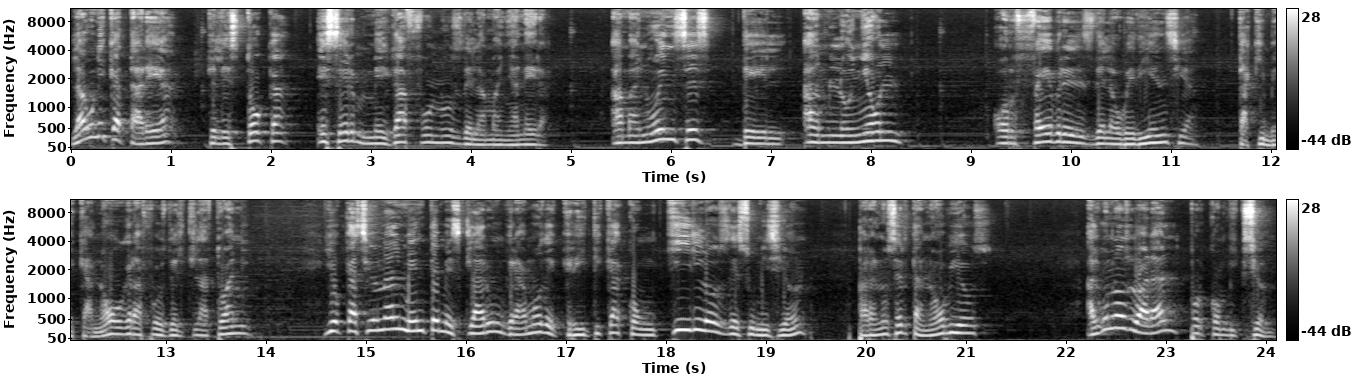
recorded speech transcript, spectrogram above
La única tarea que les toca es ser megáfonos de la mañanera, amanuenses del amloñol, orfebres de la obediencia, taquimecanógrafos del tlatuani, y ocasionalmente mezclar un gramo de crítica con kilos de sumisión para no ser tan obvios. Algunos lo harán por convicción,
